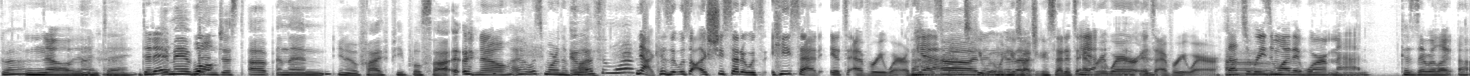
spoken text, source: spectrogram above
got? no they didn't say did it It may have Well- been just up, and then you know five people saw it. No, it was more than five. It five. wasn't more? Yeah, because it was. Uh, she said it was. He said it's everywhere. The Yeah. Oh, husband, Oh, he, when he was that. watching, he said it's Yeah. everywhere. Okay. It's everywhere. That's the reason oh. why they weren't mad because they were like, oh,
